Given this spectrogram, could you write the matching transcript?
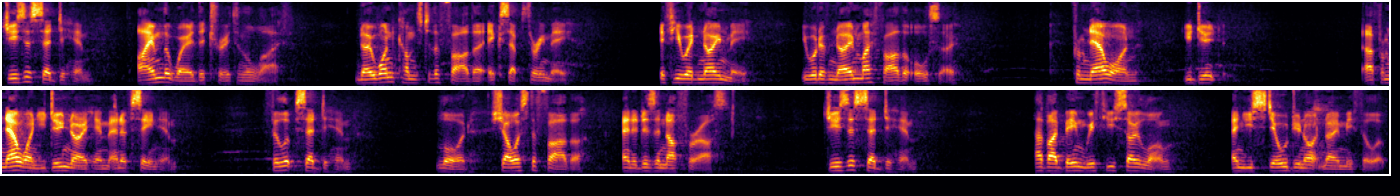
Jesus said to him, I am the way, the truth, and the life. No one comes to the Father except through me. If you had known me, you would have known my Father also. From now on, you do, uh, from now on, you do know him and have seen him. Philip said to him, Lord, show us the Father, and it is enough for us. Jesus said to him, Have I been with you so long, and you still do not know me, Philip?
